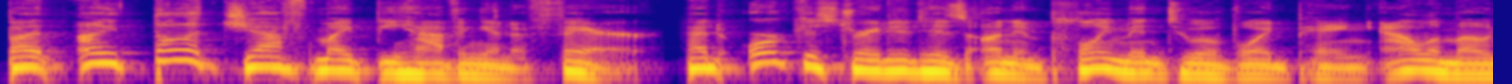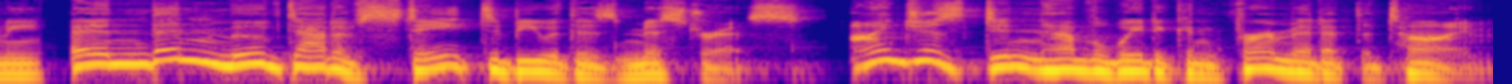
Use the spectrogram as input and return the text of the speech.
but I thought Jeff might be having an affair, had orchestrated his unemployment to avoid paying alimony, and then moved out of state to be with his mistress. I just didn't have a way to confirm it at the time.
